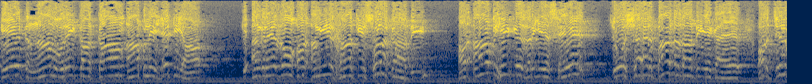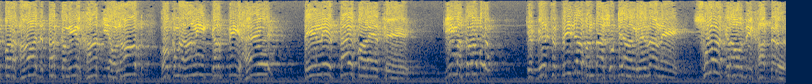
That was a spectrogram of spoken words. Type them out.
ایک ناموری کا کام آپ نے یہ کیا کہ انگریزوں اور امیر خان کی صلح کرا دی اور آپ ہی کے ذریعے سے جو شہر بعد ادا دیے گئے اور جن پر آج تک امیر خان کی اولاد حکمرانی کرتی ہے، دینے طے پائے تھے۔ کی مطلب؟ کہ بچ تیجا بندہ چھٹیا انگریزوں نے سلح کراؤ دی خاطر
